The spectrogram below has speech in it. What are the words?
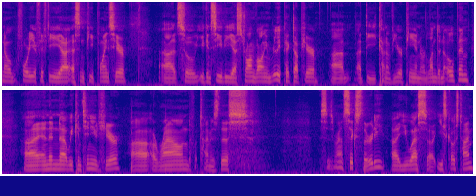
know 40 or 50 S&P points here. so you can see the strong volume really picked up here um, at the kind of European or London Open. Uh, and then uh, we continued here uh, around, what time is this? This is around 6.30 US uh, uh, East Coast time.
